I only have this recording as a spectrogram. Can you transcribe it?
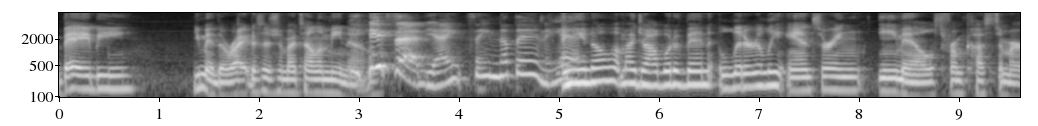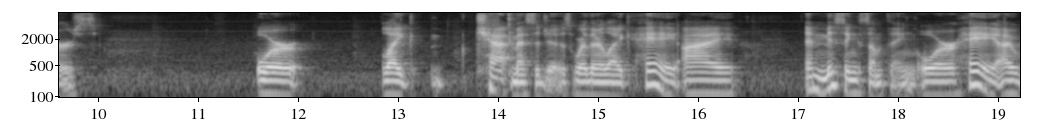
baby, you made the right decision by telling me no. he said you ain't saying nothing yet. And you know what my job would have been? Literally answering emails from customers or like chat messages where they're like, "Hey, I am missing something," or "Hey, I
